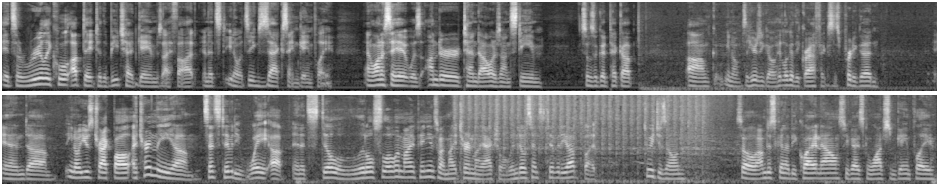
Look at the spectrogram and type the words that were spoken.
it's a really cool update to the Beachhead games, I thought, and it's you know it's the exact same gameplay. And I want to say it was under ten dollars on Steam, so it was a good pickup. Um, you know, so here's you go. Hey, look at the graphics; it's pretty good. And um, you know, use trackball. I turned the um, sensitivity way up, and it's still a little slow in my opinion. So I might turn my actual window sensitivity up, but to each his own. So I'm just gonna be quiet now, so you guys can watch some gameplay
